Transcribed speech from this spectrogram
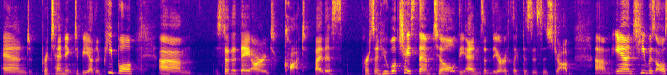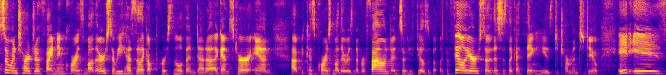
and pretending to be other people um, so that they aren't caught by this person who will chase them till the ends of the earth. Like this is his job. Um, and he was also in charge of finding Cora's mother, so he has like a personal vendetta against her. And uh, because Cora's mother was never found, and so he feels a bit like a failure. So this is like a thing he is determined to do. It is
